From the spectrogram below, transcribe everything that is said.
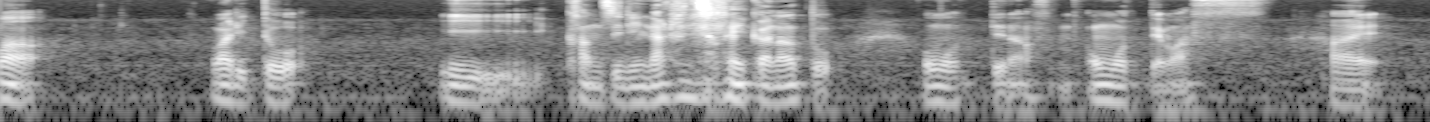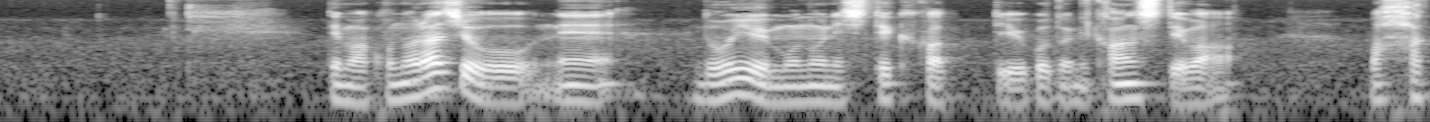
まあ割といい感じになるんじゃないかなと思ってな思ってます。はい。でまあこのラジオをねどういうものにしていくかっていうことに関しては、まあ、はっ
